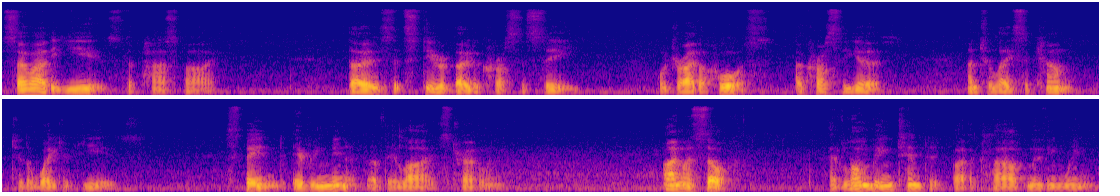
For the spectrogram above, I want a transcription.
So are the years that pass by. Those that steer a boat across the sea or drive a horse across the earth until they succumb to the weight of years, spend every minute of their lives travelling. I myself have long been tempted by the cloud-moving wind,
